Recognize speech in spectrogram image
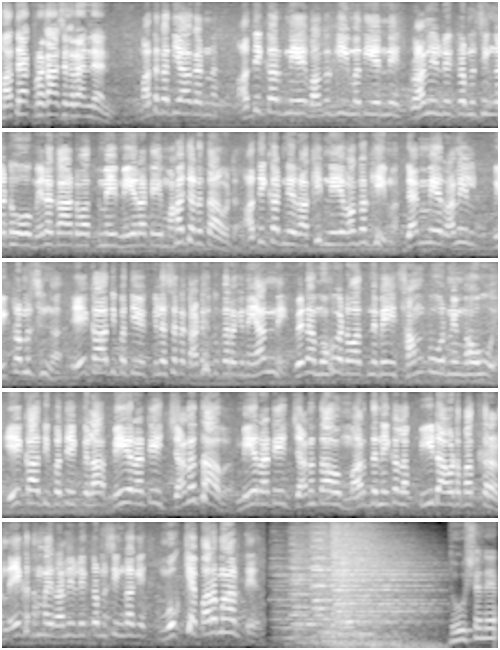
මතයක් ප්‍රකාශ කරන්න යන්නේ. මතක තියාගන්න අධිකරණයේ වගකීම තියෙන්නේ රනිල් වික්‍රමසිංහට හෝ මෙර කාටවත් මේ මේ රටේ මහජනතාවට අධිකරණය රකින්නේ වගකීම. දැන් මේ රනිල් වික්‍රමසිංහ ඒකාධිපතියෙක් ලෙසට කටයුතු කරගෙන යන්නේ වෙන මොකකටවත් නෙමෙයි සම්පූර්ණයෙන්ම ඔහු ඒකාධිපතියෙක් වෙලා මේ රටේ ජනතාව මේ රටේ ජනතාව මර්ධනය කළ පීඩාවට පත් කරන්න. ඒක තමයි රනිල් වික්‍රමසිංහගේ මුඛ්‍ය පරමාර්ථය. දූෂණය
